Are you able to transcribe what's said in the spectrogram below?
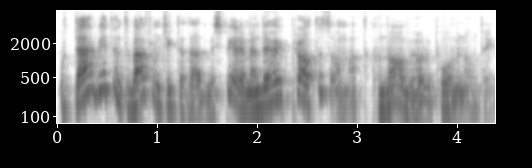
Och där vet jag inte varför de tyckte att det hade med spelet, men det har ju pratats om att Konami håller på med någonting.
